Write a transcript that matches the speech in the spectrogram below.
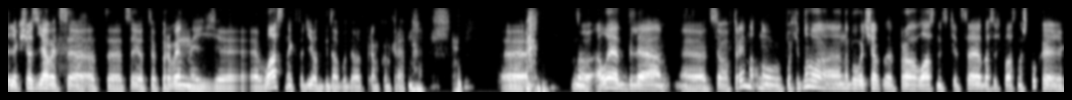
якщо з'явиться от, е, цей от первинний е, власник, тоді от біда буде, от прям конкретно. Е, ну, Але для е, цього вторинного, ну, похідного набувача права власності це досить класна штука,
